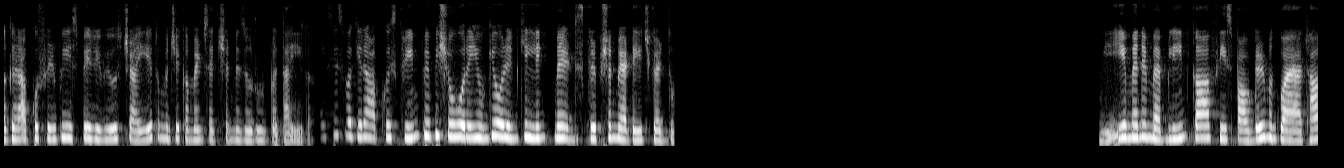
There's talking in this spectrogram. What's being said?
अगर आपको फिर भी इस पे रिव्यूज़ चाहिए तो मुझे कमेंट सेक्शन में ज़रूर बताइएगा। प्राइसेस वगैरह आपको स्क्रीन पे भी शो हो रही होंगी और इनकी लिंक मैं डिस्क्रिप्शन में अटैच कर दूँ। ये मैंने मेबलिन का फेस पाउडर मंगवाया था।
